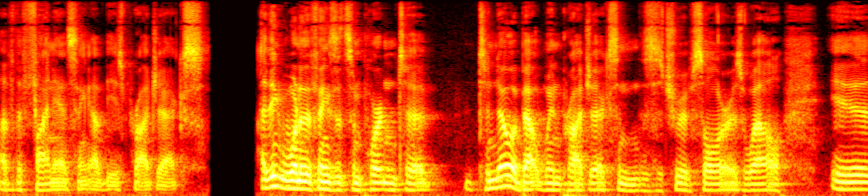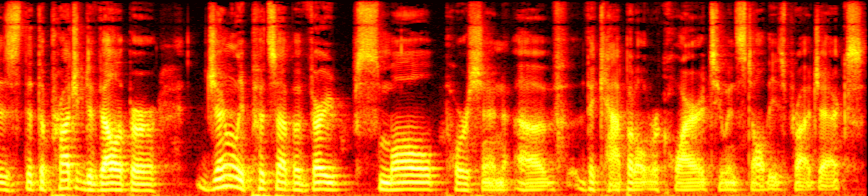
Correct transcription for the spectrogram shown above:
of the financing of these projects. I think one of the things that's important to to know about wind projects, and this is true of solar as well, is that the project developer generally puts up a very small portion of the capital required to install these projects.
